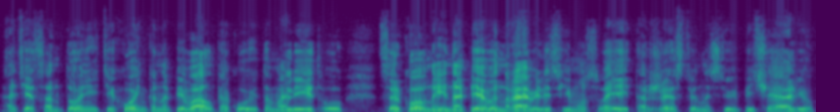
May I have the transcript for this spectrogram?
Отец Антоний тихонько напевал какую-то молитву. Церковные напевы нравились ему своей торжественностью и печалью,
